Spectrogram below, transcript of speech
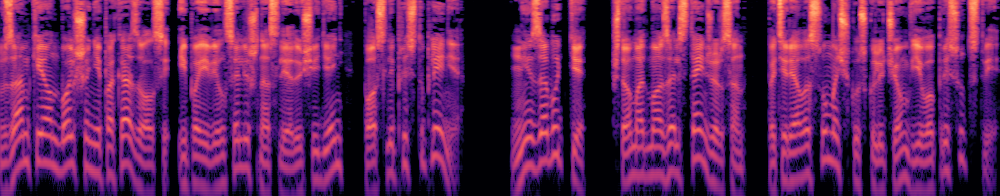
в замке он больше не показывался и появился лишь на следующий день после преступления. Не забудьте, что мадемуазель Стейнджерсон потеряла сумочку с ключом в его присутствии.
